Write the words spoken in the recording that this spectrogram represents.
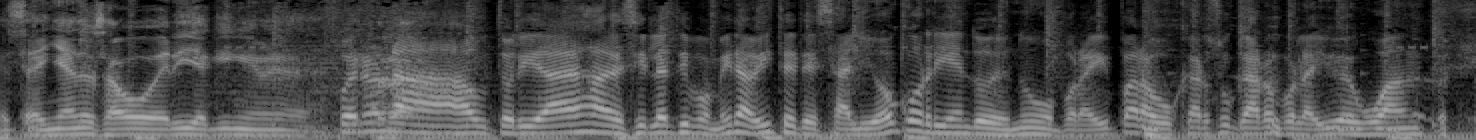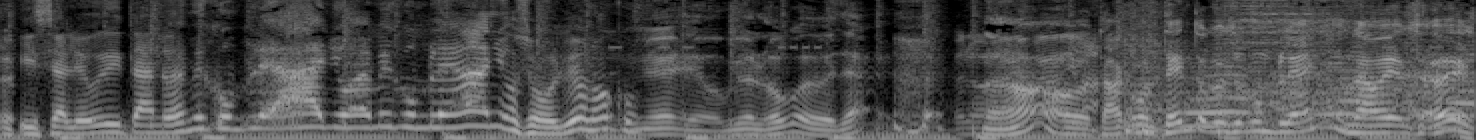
Enseñando esa bobería aquí. En, Fueron las autoridades a decirle al tipo, mira, viste, te salió corriendo desnudo por ahí para buscar su carro por la US One y salió gritando, es mi cumpleaños, es mi cumpleaños. Se volvió loco. Eh, Se volvió loco, de verdad. No, no, está contento con su cumpleaños. Una vez, ¿sabes?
